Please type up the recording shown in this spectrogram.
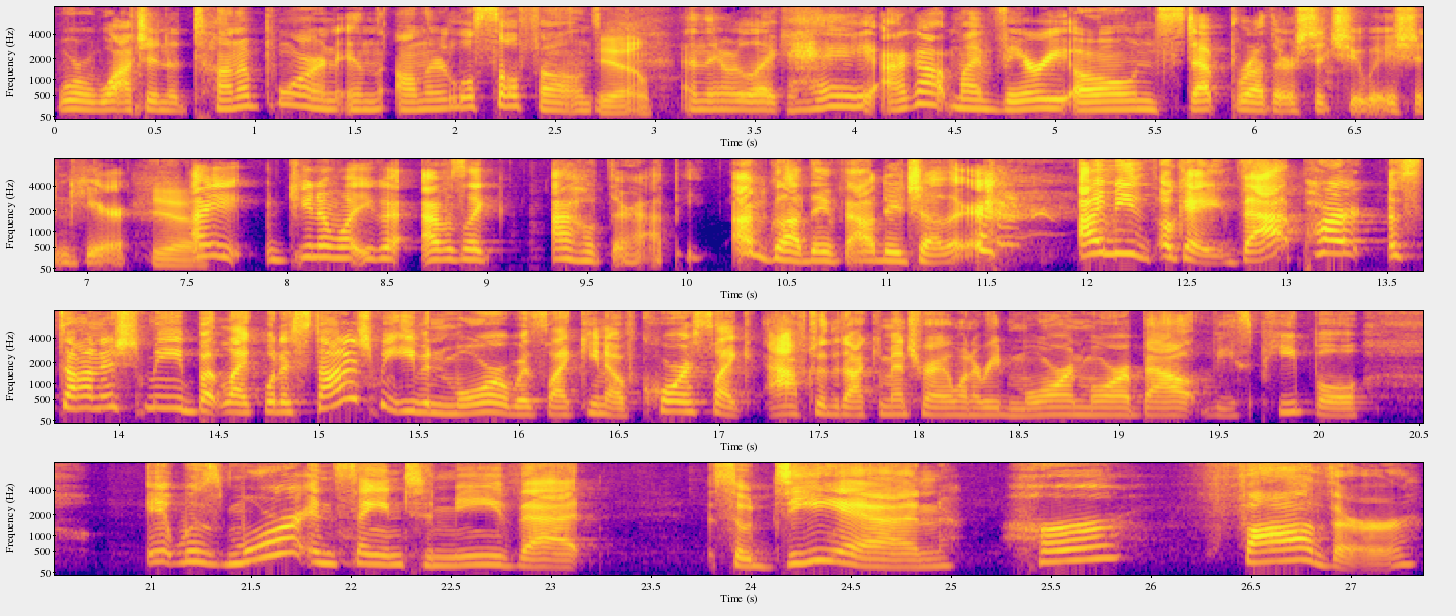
were watching a ton of porn in on their little cell phones. Yeah. and they were like, "Hey, I got my very own stepbrother situation here." Yeah. I, you know what, you got? I was like, I hope they're happy. I'm glad they found each other. I mean, okay, that part astonished me, but like what astonished me even more was like, you know, of course, like after the documentary, I want to read more and more about these people. It was more insane to me that so Deanne, her father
